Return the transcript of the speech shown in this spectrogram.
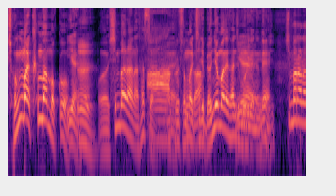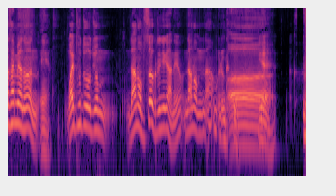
정말 큰 맘 먹고 예. 네. 어, 신발 하나 샀어요. 아, 예? 정말 진짜 몇 년 만에 산지 예, 모르겠는데 예. 신발 하나 사면은 예. 와이프도 좀, 난 없어? 그런 얘기 안 해요? 난 없나? 뭐 이런 거. 어, 예.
